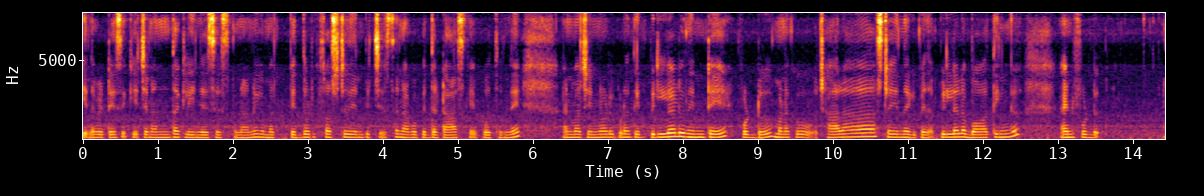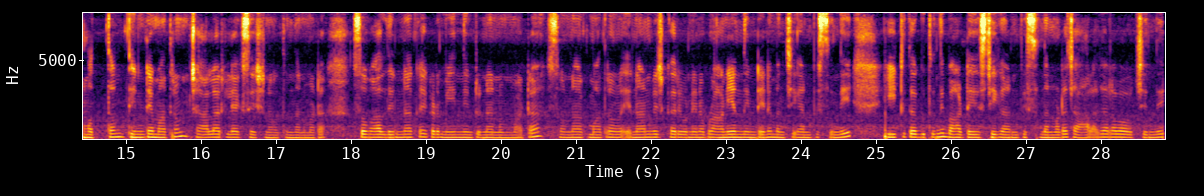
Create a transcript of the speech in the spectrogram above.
కింద పెట్టేసి కిచెన్ అంతా క్లీన్ చేసేసుకున్నాను. ఇక మా పెద్దోడికి ఫస్ట్ తినిపించేస్తే నాకు పెద్ద టాస్క్ అయిపోతుంది. అండ్ మా చిన్నోడికి కూడా తిని పిల్లలు తింటే ఫుడ్ మనకు చాలా స్ట్రెయిన్ తగ్గిపోయింది. పిల్లల బాతింగ్ అండ్ ఫుడ్ మొత్తం తింటే మాత్రం చాలా రిలాక్సేషన్ అవుతుందనమాట సో వాళ్ళు తిన్నాక ఇక్కడ మేము తింటున్నాను అనమాట సో నాకు మాత్రం నాన్ వెజ్ కర్రీ వండినప్పుడు ఆనియన్ తింటేనే మంచిగా అనిపిస్తుంది. హీట్ తగ్గుతుంది బాగా టేస్టీగా అనిపిస్తుంది అనమాట చాలా చాలా బాగా వచ్చింది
